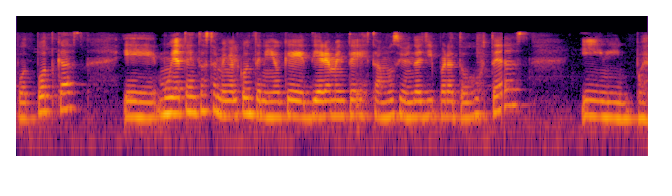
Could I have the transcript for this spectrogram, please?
Pop Podcast eh, muy atentos también al contenido que diariamente estamos subiendo allí para todos ustedes y pues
